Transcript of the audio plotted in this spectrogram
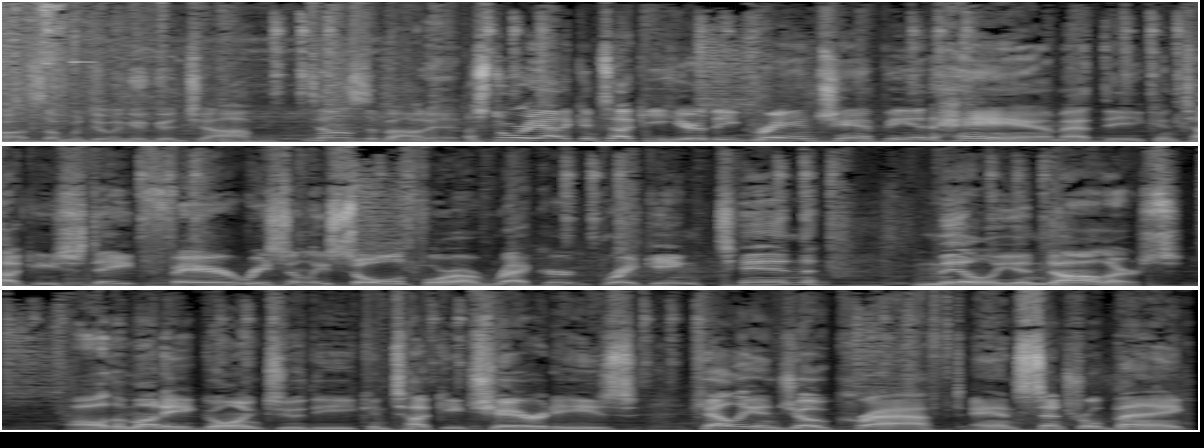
Caught someone doing a good job? Tell us about it. A story out of Kentucky here. The grand champion ham at the Kentucky State Fair recently sold for a record breaking $10 million. All the money going to the Kentucky charities. Kelly and Joe Craft and Central Bank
